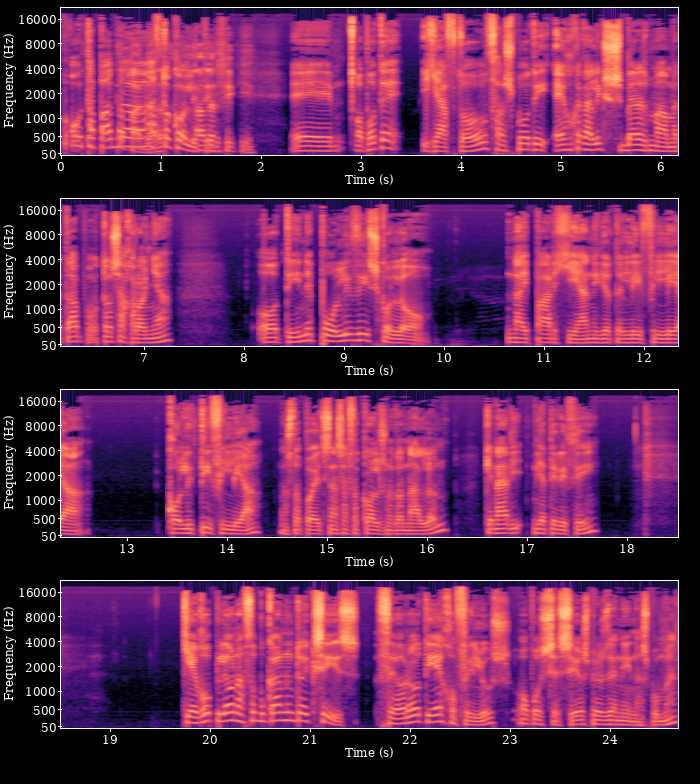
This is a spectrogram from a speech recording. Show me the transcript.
ο- τα πάντα, Τα πάντα. αυτοκόλλητη. Αδερφική. Ε, οπότε γι' αυτό θα σου πω ότι έχω καταλήξει στο συμπέρασμα μετά από τόσα χρόνια ότι είναι πολύ δύσκολο να υπάρχει ανιδιοτελή φιλία, κολλητή φιλία, να σου το πω έτσι, να είσαι αυτοκόλλης με τον άλλον και να δι- διατηρηθεί. Και εγώ πλέον αυτό που κάνω είναι το εξής. Θεωρώ ότι έχω φίλους, όπως εσύ, ο Σπύρος δεν είναι, ας πούμε,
